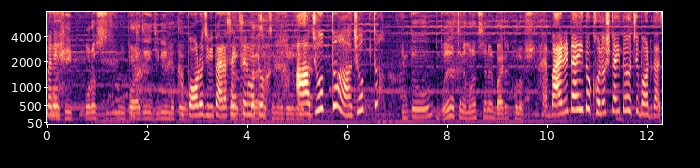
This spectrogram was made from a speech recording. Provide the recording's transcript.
মানে পরজীবী প্যারাসাইটস এর মতো। আজব তো আজব তো। কিন্তু বোঝা যাচ্ছে না মনে হচ্ছে যেন বাইরের খোলস। হ্যাঁ বাইরেটাই তো খোলসটাই তো হচ্ছে বট গাছ।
